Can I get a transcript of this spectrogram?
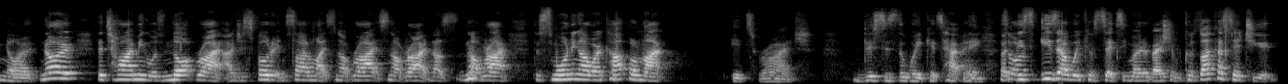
no, no, the timing was not right. I just felt it inside. I'm like, it's not right. It's not right. It's not right. This morning I woke up, I'm like, it's right. This is the week it's happening. But so, this is our week of sexy motivation because, like I said to you,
